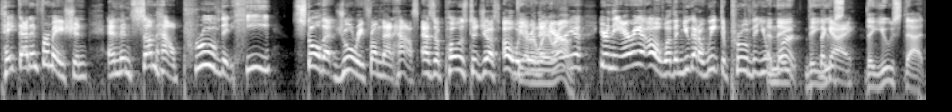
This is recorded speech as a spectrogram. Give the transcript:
take that information and then somehow prove that he stole that jewelry from that house, as opposed to just, oh, well, you're in the way around. area? You're in the area? Oh, well, then you got a week to prove that you and they, weren't they the used, guy. They used that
